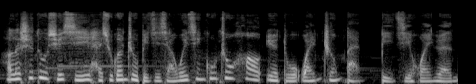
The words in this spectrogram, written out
好了，深度学习还需关注笔记侠微信公众号，阅读完整版笔记还原。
